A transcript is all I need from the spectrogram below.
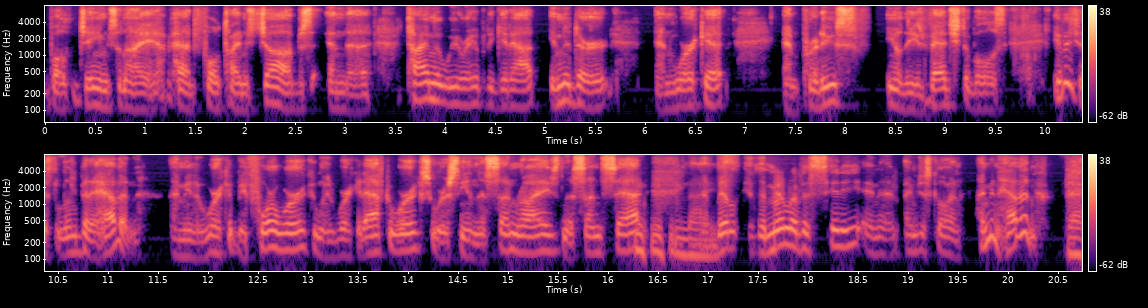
both James and I have had full time jobs, and the time that we were able to get out in the dirt and work it and produce, you know, these vegetables, it was just a little bit of heaven. I mean, to work it before work and we'd work it after work. So we're seeing the sunrise and the sunset nice. in, the middle, in the middle of a city. And I'm just going, I'm in heaven. Yeah.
